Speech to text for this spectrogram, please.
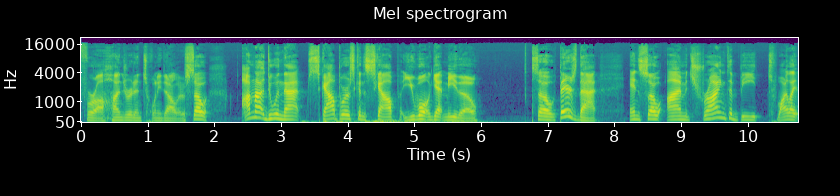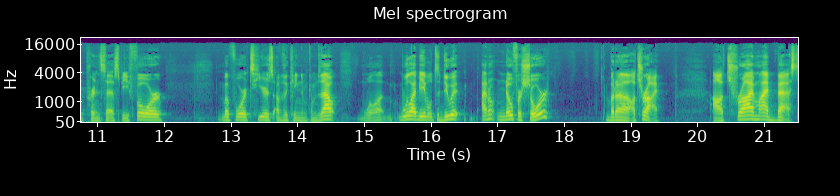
for $120. So I'm not doing that. Scalpers can scalp. You won't get me though. So there's that. And so I'm trying to beat Twilight Princess before before Tears of the Kingdom comes out. Will I, will I be able to do it? I don't know for sure, but uh, I'll try. I'll try my best.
